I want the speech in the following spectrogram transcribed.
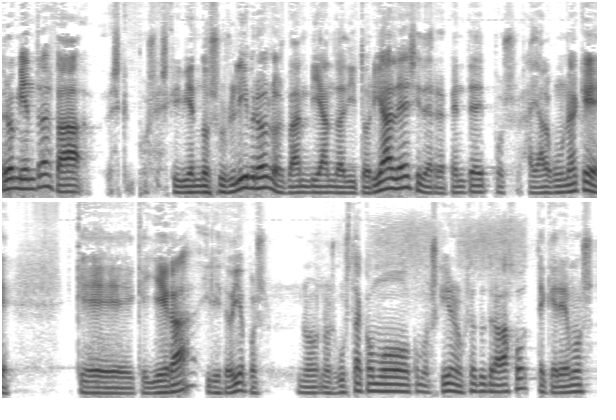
pero mientras va pues, escribiendo sus libros, los va enviando a editoriales y de repente pues hay alguna que, que, llega y le dice, oye, pues no, nos gusta cómo, cómo escribes, nos gusta tu trabajo, te queremos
